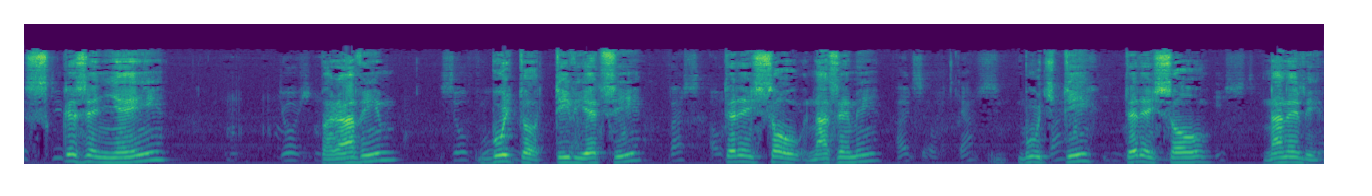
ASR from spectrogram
skrze něj pravím, buď to ty věci, které jsou na zemi, buď ty, které jsou na nebi.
